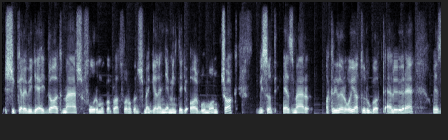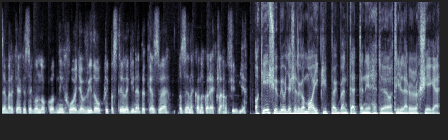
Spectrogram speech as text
sikere vigye egy dalt más fórumokon, platformokon is megjelenjen, mint egy albumon csak, viszont ez már a thriller olyat rugott előre, hogy az emberek elkezdtek gondolkodni, hogy a videoklip az tényleg innentől kezdve a zenekarnak a reklámfilmje. A későbbi, vagy esetleg a mai klippekben tetten érhető a thriller öröksége.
